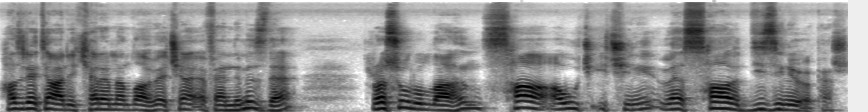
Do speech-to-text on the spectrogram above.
Hazreti Ali Keremallahu Veçe Efendimiz de Resulullah'ın sağ avuç içini ve sağ dizini öper.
